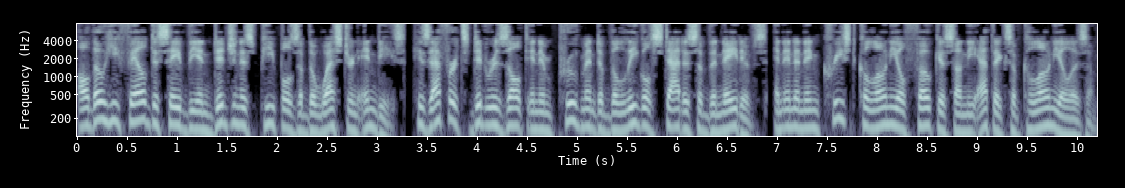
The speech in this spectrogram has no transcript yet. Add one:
Although he failed to save the indigenous peoples of the Western Indies, his efforts did result in improvement of the legal status of the natives, and in an increased colonial focus on the ethics of colonialism.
